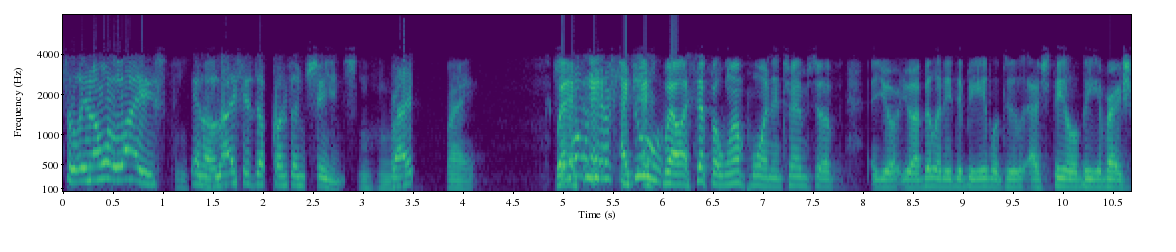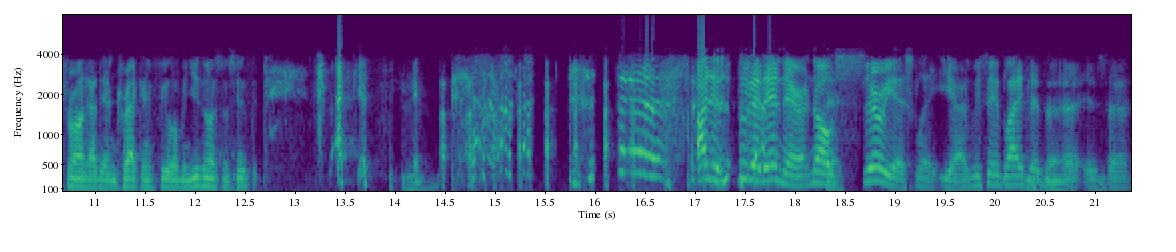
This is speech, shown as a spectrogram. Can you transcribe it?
so in our life, you know, Mhm. life is a constant change, Mhm. right? Right. So Well, what we have to do- well, except for one point in terms of your your ability to be able to uh, still be very strong out there in track and field. I mean, you're doing some sense track and field. I just threw that in there. No, seriously, yeah. We say life is a, Mhm. uh, is a,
